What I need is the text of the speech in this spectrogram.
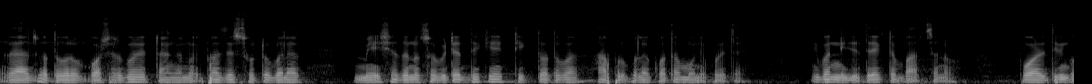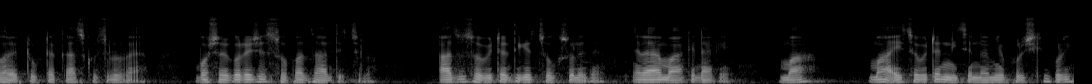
রায়া যতবার বসার ঘরে টাঙানো ইফাজের ছোটোবেলার মেয়ে সাজানো ছবিটা দেখে ঠিক ততবার আপুর বলার কথা মনে পড়ে যায়। এবার নিজেদের একটা বাচ্চা নাও। পরের দিন ঘরে টুকটাক কাজ করছিল রায়া। বসার ঘরে এসে সোফা ঝাড় দিচ্ছিল। আজও ছবিটার দিকে চোখ চলে যায়। রায়া মাকে ডাকে, মা মা, এই ছবিটা নিচে নামিয়ে পরিষ্কার করি।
